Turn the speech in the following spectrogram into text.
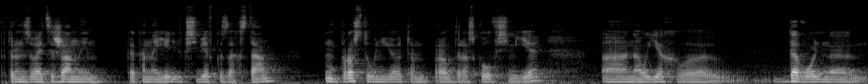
который называется «Жаным», как она едет к себе в Казахстан. Ну, просто у нее там, правда, раскол в семье. А она уехала довольно,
